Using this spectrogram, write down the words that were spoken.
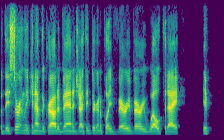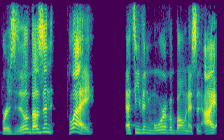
but they certainly can have the crowd advantage. And I think they're going to play very, very well today. If Brazile doesn't play, that's even more of a bonus. And I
